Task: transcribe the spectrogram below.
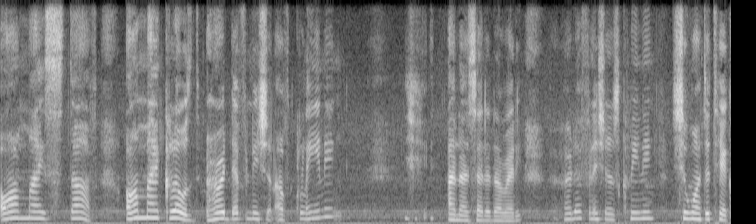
All my stuff, all my clothes. Her definition of cleaning and I said it already. Her definition is cleaning. She wants to take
